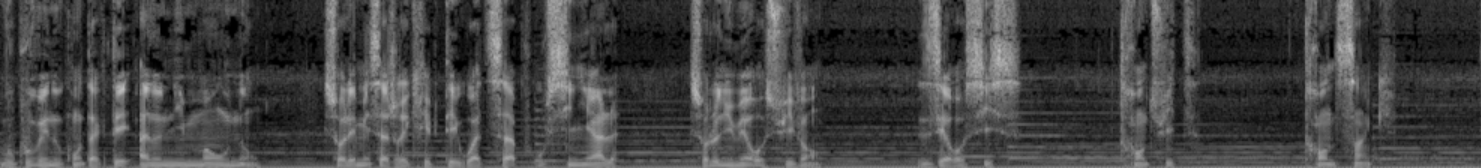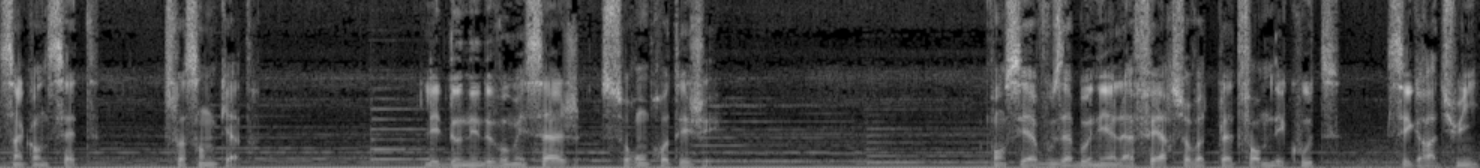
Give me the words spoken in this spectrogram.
vous pouvez nous contacter anonymement ou non sur les messageries cryptées WhatsApp ou Signal sur le numéro suivant 06 38 35 57 64. Les données de vos messages seront protégées. Pensez à vous abonner à l'affaire sur votre plateforme d'écoute c'est gratuit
